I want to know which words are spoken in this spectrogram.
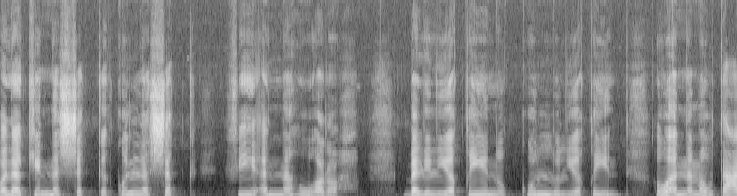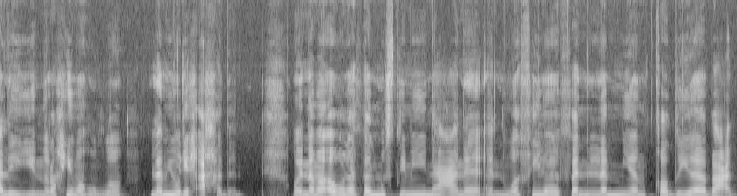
ولكن الشك كل الشك في أنه أراح بل اليقين كل اليقين هو أن موت علي رحمه الله لم يرح أحدا وإنما أورث المسلمين عناء وخلافا لم ينقضيا بعد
